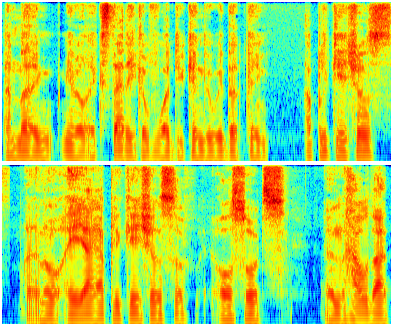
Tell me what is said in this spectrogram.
and I'm you know ecstatic of what you can do with that thing. Applications, you know, AI applications of all sorts, and how that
